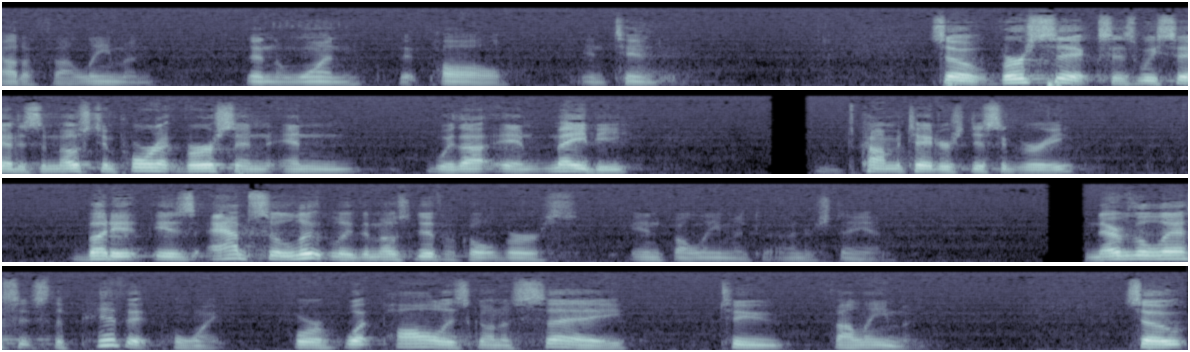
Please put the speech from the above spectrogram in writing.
out of Philemon than the one that Paul intended. So, verse 6, as we said, is the most important verse, and, and without, and maybe commentators disagree, but it is absolutely the most difficult verse in Philemon to understand. Nevertheless, it's the pivot point for what Paul is going to say to Philemon. So,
